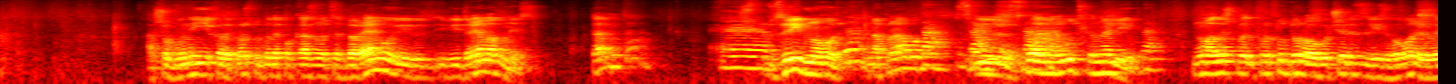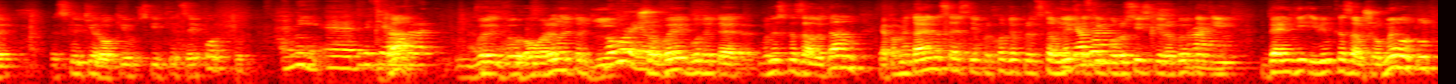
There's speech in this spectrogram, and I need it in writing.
А щоб вони їхали, просто буде показуватися до Рему і від Рема вниз. Так? Ну так. Е, З рівного Да. направо, да, з да, з да, Луцька наліво. да. Ну але ж про, про ту дорогу через ліс говорили, скільки років, скільки цей порт тут. Е, Ні, е, дивіться, Да. я Ви, ви говорили тоді, Говорили. що ви будете. Вони сказали, там, я пам'ятаю на сесії, приходив представник, Я який зараз- по-російськи робив Правильно. такі деньги, і він казав, що ми отут,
